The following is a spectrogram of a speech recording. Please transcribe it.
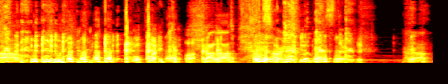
Um, oh my god. shut up. Kelsar too. Started. Shut up.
